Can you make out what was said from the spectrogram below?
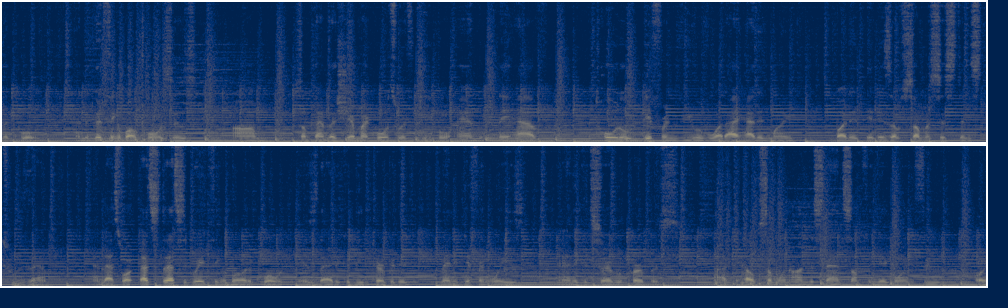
the quote. And the good thing about quotes is um, sometimes I share my quotes with people and they have a total different view of what I had in mind, but it, it is of some assistance to them. And that's what that's that's the great thing about a quote is that it could be interpreted many different ways and it could serve a purpose uh, to help someone understand something they're going through, or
